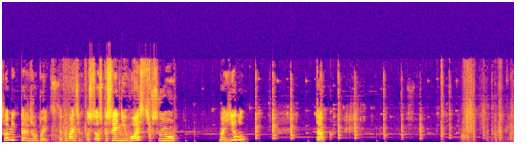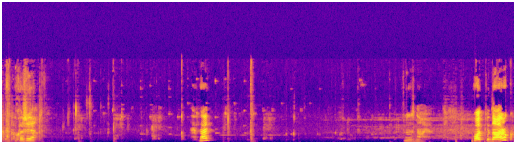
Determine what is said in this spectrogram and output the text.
Що мені тепер зробити? Забивати ос- ос- останній гость в свою могилу? Так. Покажи. Глянь. Не знаю. Вот подарок.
